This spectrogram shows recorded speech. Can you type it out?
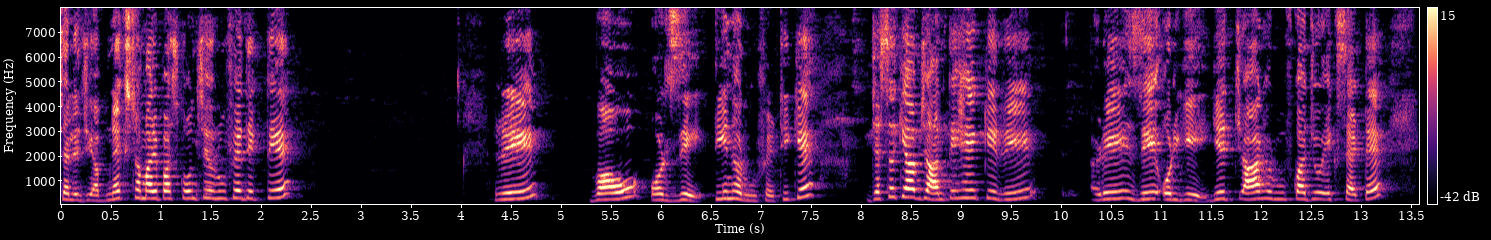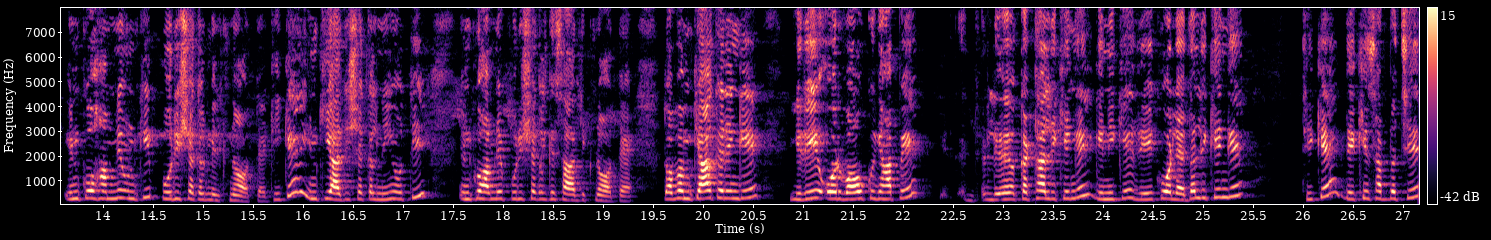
चले जी, अब नेक्स्ट हमारे पास कौन से हरूफ है देखते हैं? रे, वाओ और जे, तीन हरूफ है, ठीक है? जैसा कि आप जानते हैं कि रे रे, जे और ये ये चार हरूफ का जो एक सेट है इनको हमने उनकी पूरी शक्ल में लिखना होता है, ठीक है? इनकी आधी शक्ल नहीं होती, इनको हमने पूरी शक्ल के साथ लिखना होता है। तो अब हम क्या करेंगे? रे और वाओ को यहाँ पे इकट्ठा लिखेंगे यानी कि रे को अलहदा लिखेंगे, ठीक है? देखिए सब बच्चे,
